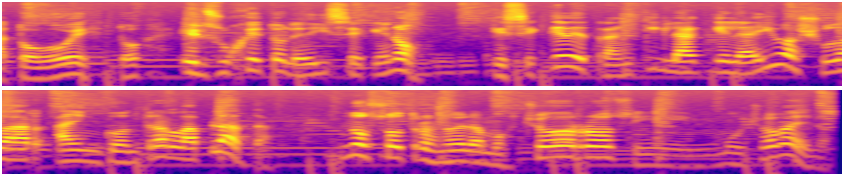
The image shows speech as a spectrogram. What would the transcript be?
A todo esto, el sujeto le dice que no, que se quede tranquila, que la iba a ayudar a encontrar la plata, nosotros no éramos chorros y mucho menos.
